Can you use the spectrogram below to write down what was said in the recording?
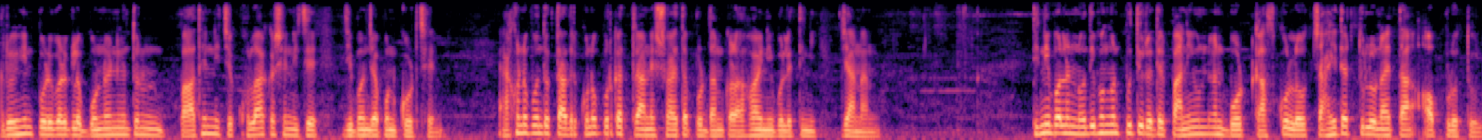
গৃহহীন পরিবারগুলো বন্যা নিয়ন্ত্রণ বাঁধের নিচে, খোলা আকাশের নিচে জীবনযাপন করছেন। এখনও পর্যন্ত তাদের কোনো প্রকার ত্রাণের সহায়তা প্রদান করা হয়নি বলে তিনি জানান। তিনি বলেন, নদী ভাঙন প্রতিরোধের পানি উন্নয়ন বোর্ড কাজ করলেও চাহিদার তুলনায় তা অপ্রতুল।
